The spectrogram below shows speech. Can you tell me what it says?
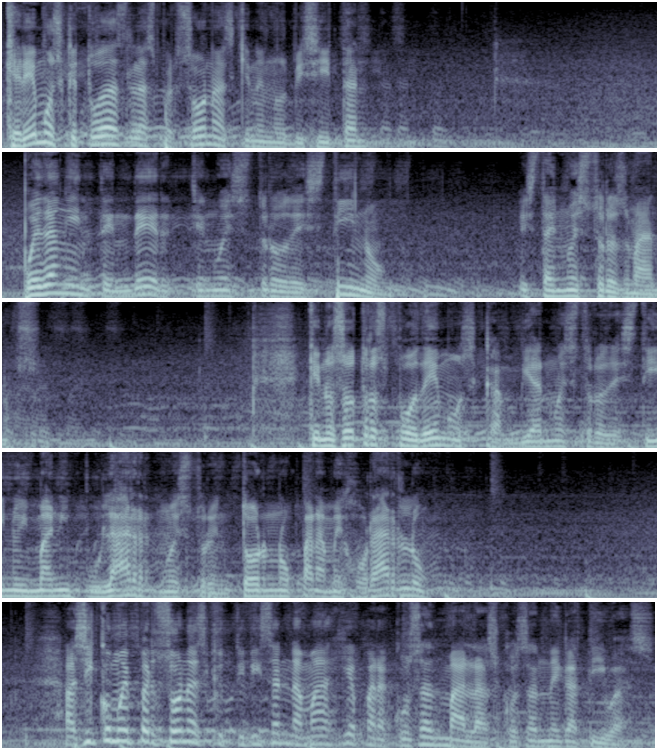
Queremos que todas las personas quienes nos visitan puedan entender que nuestro destino está en nuestras manos. Que nosotros podemos cambiar nuestro destino y manipular nuestro entorno para mejorarlo. Así como hay personas que utilizan la magia para cosas malas, cosas negativas,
